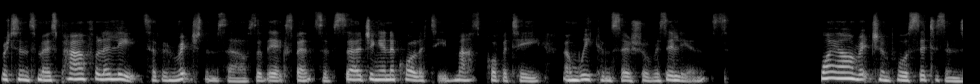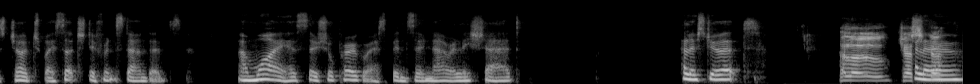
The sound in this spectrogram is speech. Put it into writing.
Britain's most powerful elites have enriched themselves at the expense of surging inequality, mass poverty, and weakened social resilience. Why are rich and poor citizens judged by such different standards? And why has social progress been so narrowly shared? Hello, Stewart. Hello, Jessica. Hello.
